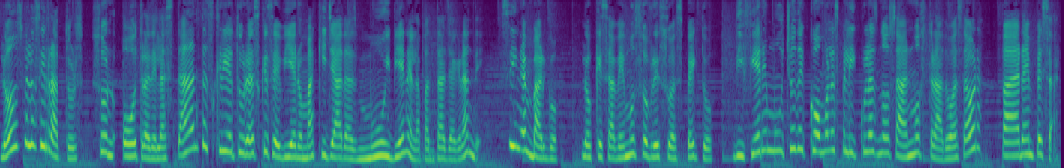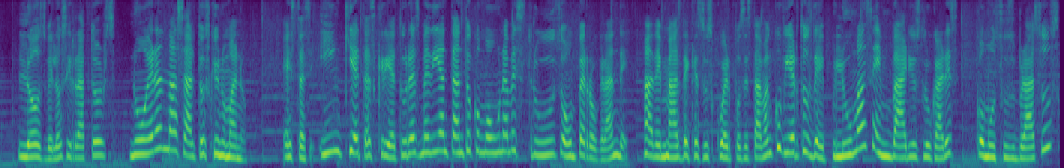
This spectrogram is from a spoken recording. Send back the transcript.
Los velociraptors son otra de las tantas criaturas que se vieron maquilladas muy bien en la pantalla grande. Sin embargo, lo que sabemos sobre su aspecto difiere mucho de cómo las películas nos han mostrado hasta ahora. Para empezar, los velociraptors no eran más altos que un humano. Estas inquietas criaturas medían tanto como un avestruz o un perro grande, además de que sus cuerpos estaban cubiertos de plumas en varios lugares, como sus brazos,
